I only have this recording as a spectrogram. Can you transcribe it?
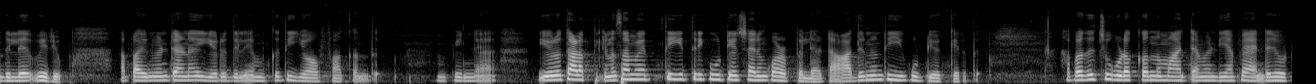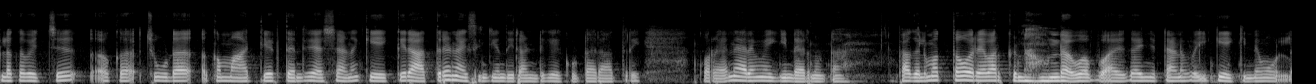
ഇതിൽ വരും. അപ്പോൾ അതിന് വേണ്ടിയിട്ടാണ് ഈ ഒരു ഇതിൽ നമുക്ക് തീ ഓഫാക്കുന്നത് പിന്നെ ഈ ഒരു തിളപ്പിക്കുന്ന സമയത്ത് തീ ഇത്തിരി കൂട്ടി വെച്ചാലും കുഴപ്പമില്ല കേട്ടോ ആദ്യമൊന്നും തീ കൂട്ടി വെക്കരുത്. അപ്പോൾ അത് ചൂടൊക്കെ ഒന്ന് മാറ്റാൻ വേണ്ടി ഞാൻ ഫാന്റെ ചുവട്ടിലൊക്കെ വെച്ച് ഒക്കെ ചൂട് ഒക്കെ മാറ്റിയെടുത്തതിന്റെ ശേഷമാണ് കേക്ക് രാത്രിയാണ് ഐസിങ് ചെയ്യുന്നത് രണ്ട് കേക്ക് കൂട്ടാ രാത്രി കുറേ നേരം വൈകിണ്ടായിരുന്നു കേട്ടോ പകൽ മൊത്തം ഒരേ വർക്ക് ഉണ്ടാവും. ഉണ്ടാവും അപ്പോൾ അത് കഴിഞ്ഞിട്ടാണ് ഇപ്പോൾ ഈ കേക്കിന്റെ മുകളിൽ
